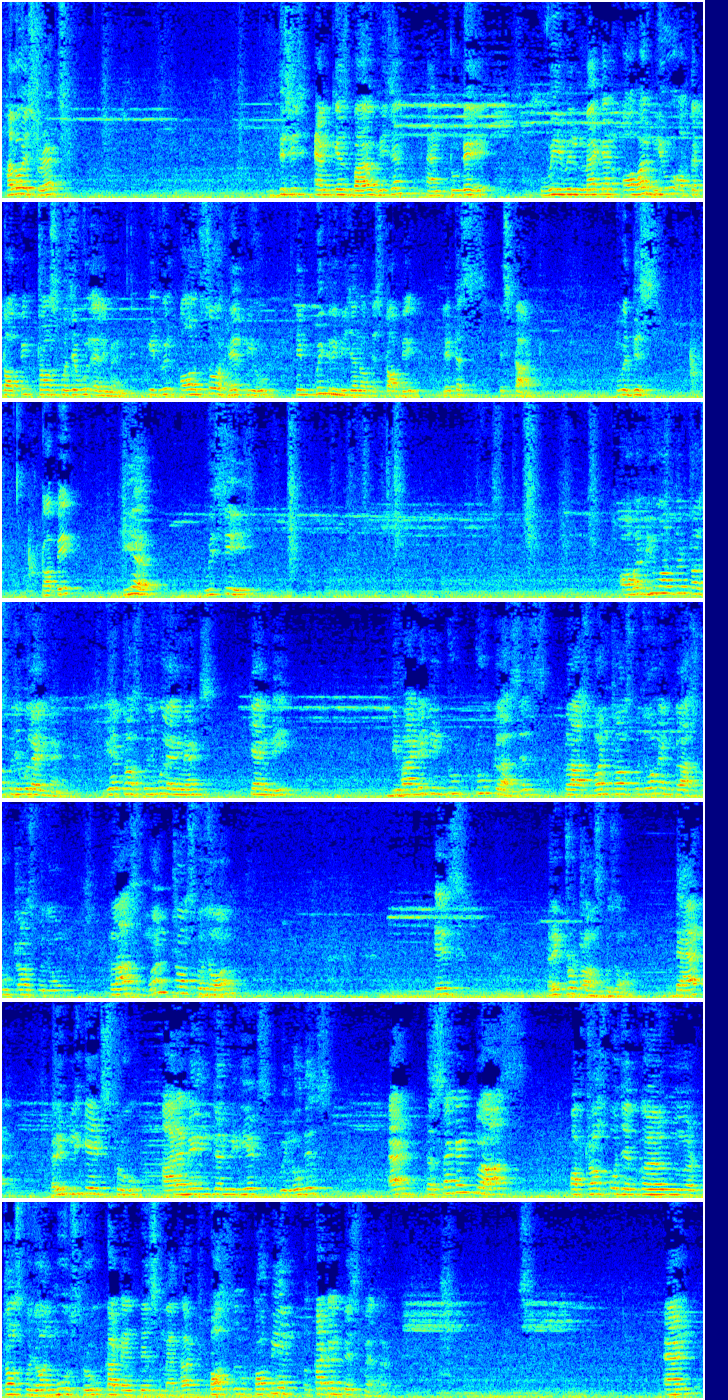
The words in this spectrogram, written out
Hello students this is M K S Biovision and today we will make an overview of the topic transposable element it will also help you in quick revision of this topic let's start with this topic here we see overview of the transposable element here transposable elements can be divided into two classes, class 1 transposon and class 2 transposon. Class 1 transposon is retrotransposon that replicates through RNA intermediates, we know this. And the second class of transposon, um, transposon moves through cut and paste method, copy and cut and paste method. And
